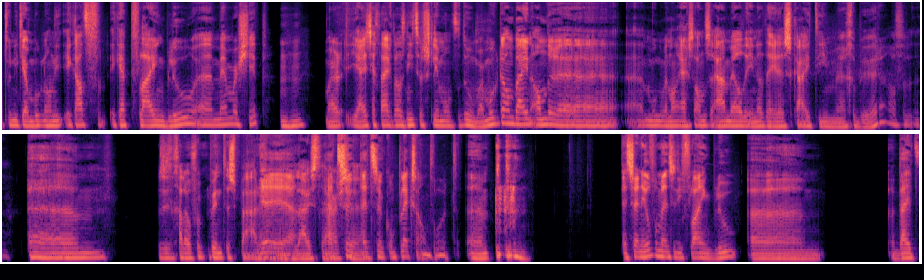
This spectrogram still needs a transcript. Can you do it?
toen ik jouw boek nog niet... Ik, had, ik heb Flying Blue eh, membership. Maar jij zegt eigenlijk dat is niet zo slim om te doen. Maar moet ik dan bij een andere... eh, moet ik me dan ergens anders aanmelden in dat hele Sky-team gebeuren? Of, Ehm, dus het gaat over punten sparen Ja, voor ja, de ja. luisteraars. Het is, een, het is een complex antwoord. Er zijn heel veel mensen die Flying Blue bij het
